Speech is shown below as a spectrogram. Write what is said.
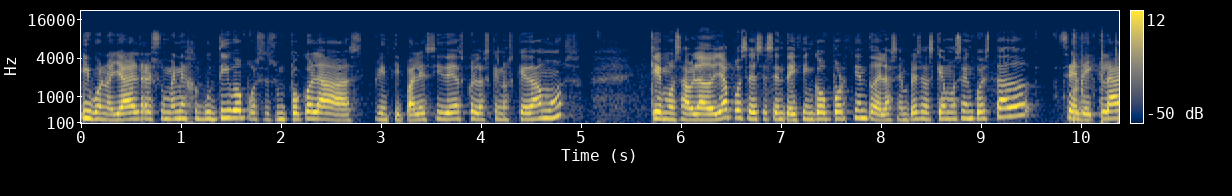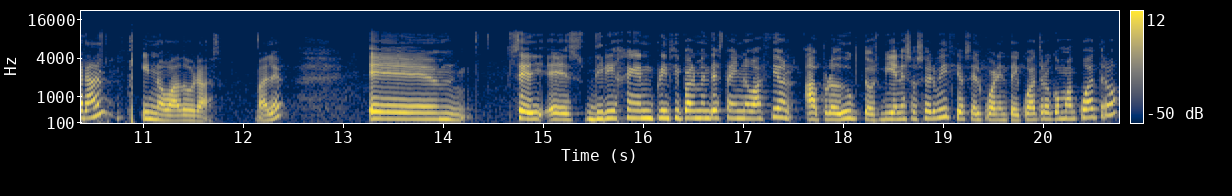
Y bueno, ya el resumen ejecutivo, pues es un poco las principales ideas con las que nos quedamos que hemos hablado ya, pues el 65% de las empresas que hemos encuestado se declaran innovadoras, ¿vale? Em, se dirigen principalmente esta innovación a productos, bienes o servicios, el 44,4%,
